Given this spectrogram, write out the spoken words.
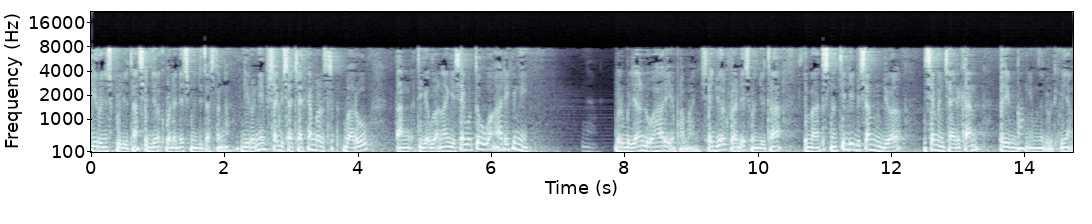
gironya 10 juta, saya jual kepada dia 9 juta setengah. Giro ini saya bisa cairkan baru, baru tang, 3 bulan lagi. Saya butuh uang hari ini. Baru berjalan 2 hari umpamanya. Saya jual kepada dia 9 juta 500 nanti dia bisa menjual bisa mencairkan dari bank yang yang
